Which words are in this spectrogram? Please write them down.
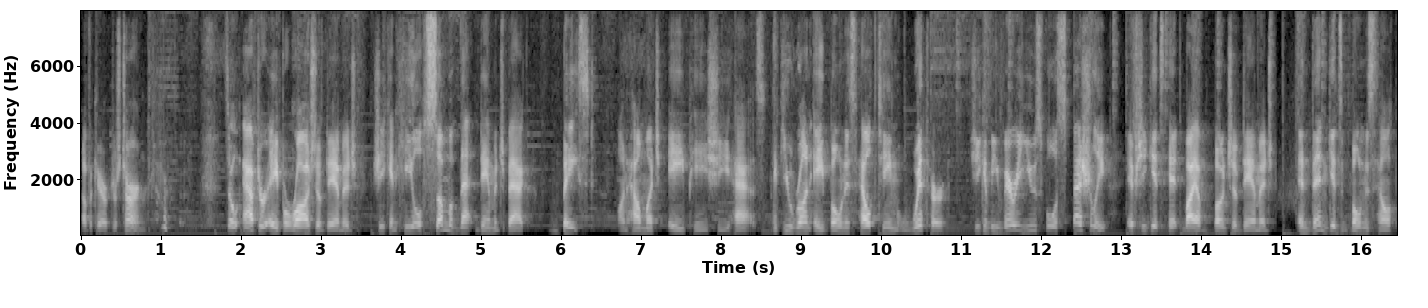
of a character's turn. so after a barrage of damage, she can heal some of that damage back based on how much AP she has. If you run a bonus health team with her, she can be very useful especially if she gets hit by a bunch of damage and then gets bonus health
